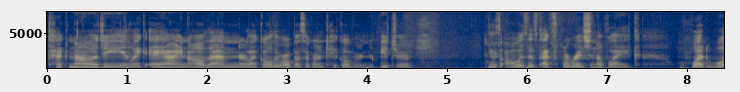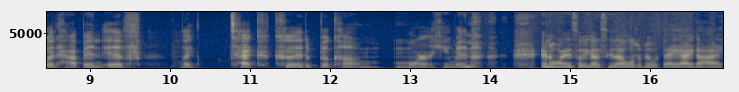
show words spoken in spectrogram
technology and like AI and all that. And they're like, oh, the robots are going to take over in the future. There's always this exploration of like, what would happen if like tech could become more human in a way. So we got to see that a little bit with the AI guy.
